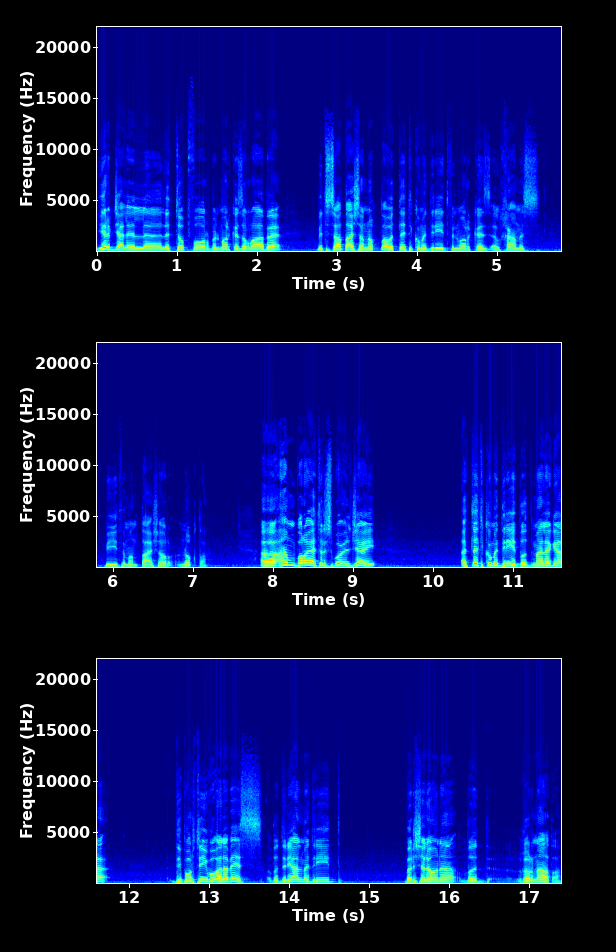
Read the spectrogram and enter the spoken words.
يرجع لل- لل top four بالمركز الرابع ب 19 نقطة وأتلتيكو مدريد في المركز الخامس ب 18 نقطة. آه، أهم مباريات الأسبوع الجاي أتلتيكو مدريد ضد مالاغا، ديبورتيفو ألابيس ضد ريال مدريد، برشلونة ضد غرناطة،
